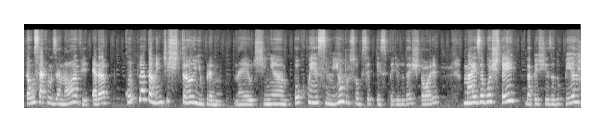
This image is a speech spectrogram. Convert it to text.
Então, o século XIX era completamente estranho para mim. Né? Eu tinha pouco conhecimento sobre esse período da história, mas eu gostei da pesquisa do Pedro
